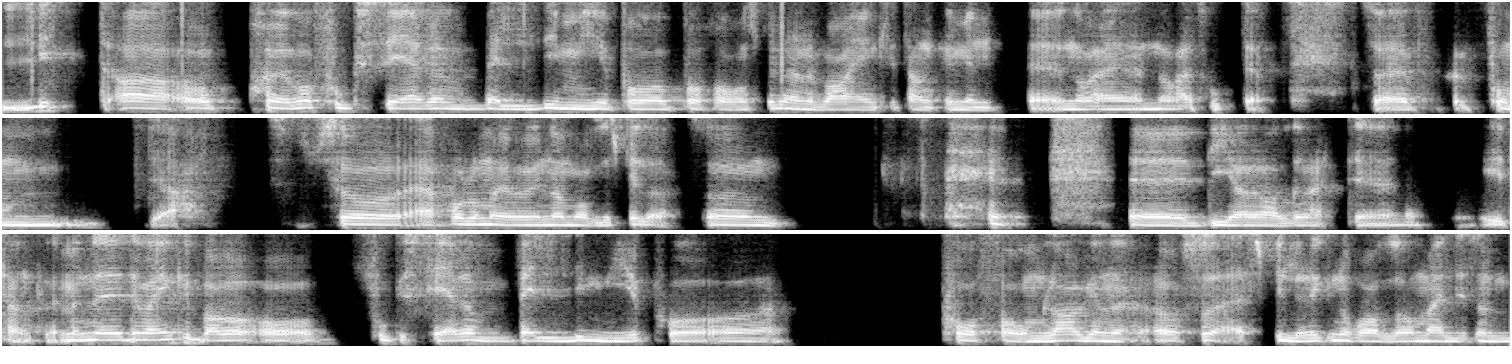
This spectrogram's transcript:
litt av å prøve å fokusere veldig mye på, på forhåndsspillerne var egentlig tanken min eh, når jeg, når jeg tok det. Så jeg, for, ja, så jeg holder meg jo unna Molde-spillere. Så eh, de har aldri vært eh, i tankene. Men det, var egentlig bare å fokusere veldig mye på, på formlagene. Og så spiller det ikke noen rolle om jeg liksom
